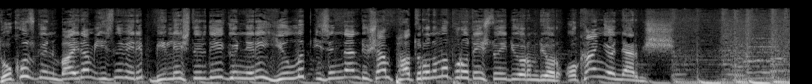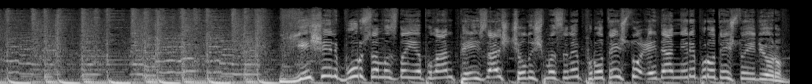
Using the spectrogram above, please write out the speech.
9 gün bayram izni verip birleştirdiği günleri yıllık izinden düşen patronumu protesto ediyorum diyor. Okan göndermiş. Yeşil Bursa'mızda yapılan peyzaj çalışmasını protesto edenleri protesto ediyorum.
